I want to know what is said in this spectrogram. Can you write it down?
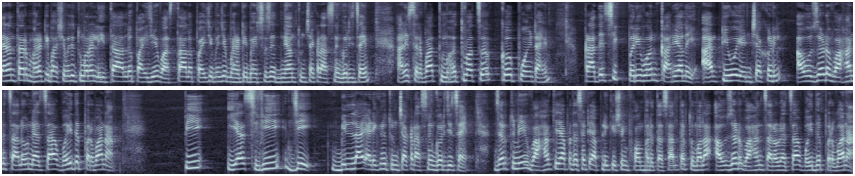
त्यानंतर मराठी भाषेमध्ये तुम्हाला लिहिता आलं पाहिजे वाचता आलं पाहिजे. म्हणजे मराठी भाषेचं ज्ञान तुमच्याकडे असणं गरजेचं आहे. आणि सर्वात महत्त्वाचं क पॉईंट आहे प्रादेशिक परिवहन कार्यालय आर टी ओ यांच्याकडील अवजड वाहन चालवण्याचा वैध परवाना. पी एस व्ही जे बिल्ला या ठिकाणी तुमच्याकडे असणं गरजेचं आहे. जर तुम्ही वाहक या पदासाठी ॲप्लिकेशन फॉर्म भरत असाल तर तुम्हाला अवजड वाहन चालवण्याचा वैध परवाना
